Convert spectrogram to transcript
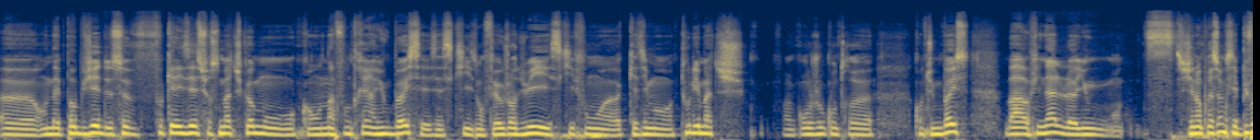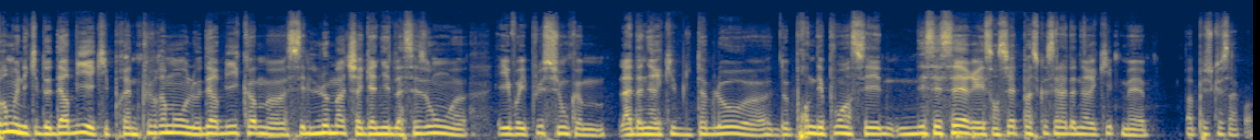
euh, on n'est pas obligé de se focaliser sur ce match comme on- quand on affronterait un Young Boys. C'est ce qu'ils ont fait aujourd'hui et ce qu'ils font quasiment tous les matchs enfin, qu'on joue contre contre Young Boys. Bah au final, on- j'ai l'impression que c'est plus vraiment une équipe de derby et qu'ils prennent plus vraiment le derby comme euh, c'est le match à gagner de la saison. euh, et ils voient plus Sion comme la dernière équipe du tableau. euh, de prendre des points, c'est nécessaire et essentiel parce que c'est la dernière équipe, mais pas plus que ça quoi.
